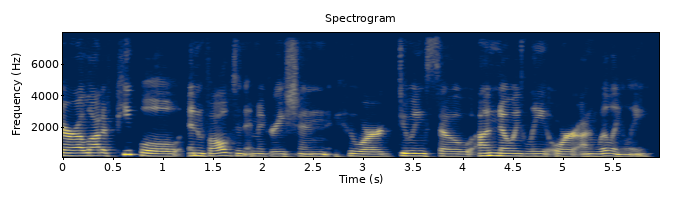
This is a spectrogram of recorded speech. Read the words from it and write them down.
There are a lot of people involved in immigration who are doing so unknowingly or unwillingly.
